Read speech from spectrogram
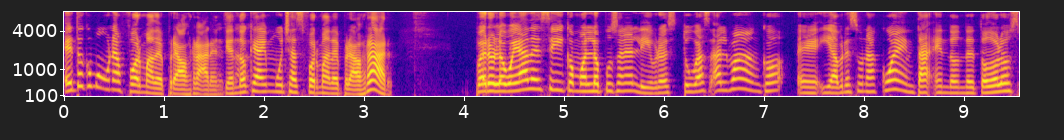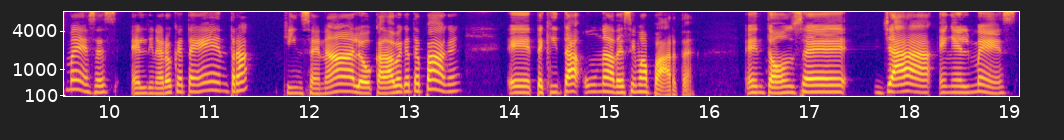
esto es como una forma de preahorrar, entiendo que hay muchas formas de preahorrar, pero lo voy a decir como él lo puso en el libro, es tú vas al banco eh, y abres una cuenta en donde todos los meses el dinero que te entra, quincenal o cada vez que te paguen, eh, te quita una décima parte. Entonces, ya en el mes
